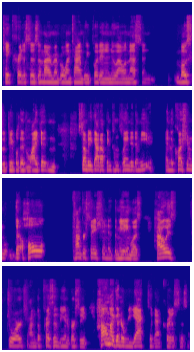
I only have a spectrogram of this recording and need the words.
take criticism. I remember one time we put in a new LMS and most of the people didn't like it, and somebody got up and complained at a meeting. And the question, the whole conversation at the meeting was, "How is George? I'm the president of the university. How am I going to react to that criticism?"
